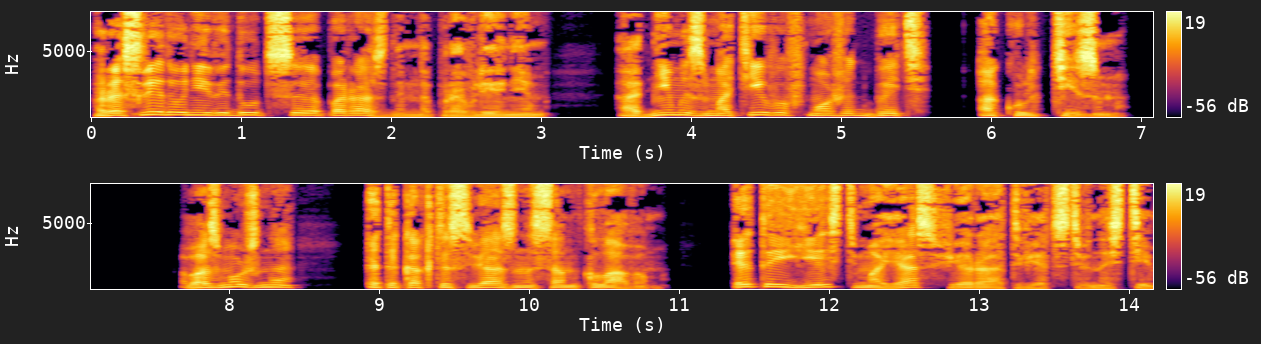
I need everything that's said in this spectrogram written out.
Расследования ведутся по разным направлениям. Одним из мотивов может быть оккультизм. Возможно, это как-то связано с анклавом. Это и есть моя сфера ответственности.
